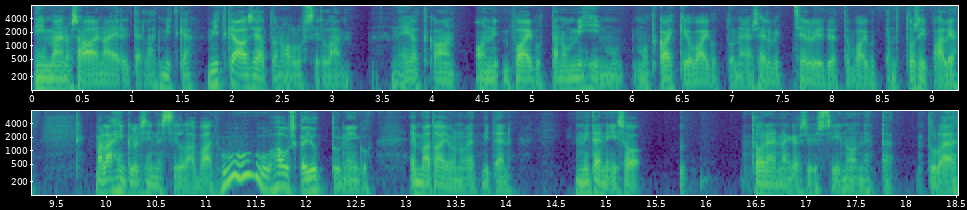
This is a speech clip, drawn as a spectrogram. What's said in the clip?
Niin mä en osaa aina eritellä, että mitkä, mitkä asiat on ollut sillä ne, jotka on, on vaikuttanut mihin, mutta mut kaikki on vaikuttunut ja selvi, selviytyjät on vaikuttanut tosi paljon. Mä lähdin kyllä sinne sillä tavalla, että huuhu, hauska juttu. Niin kuin. En mä tajunnut, että miten, miten iso todennäköisyys siinä on, että tulee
